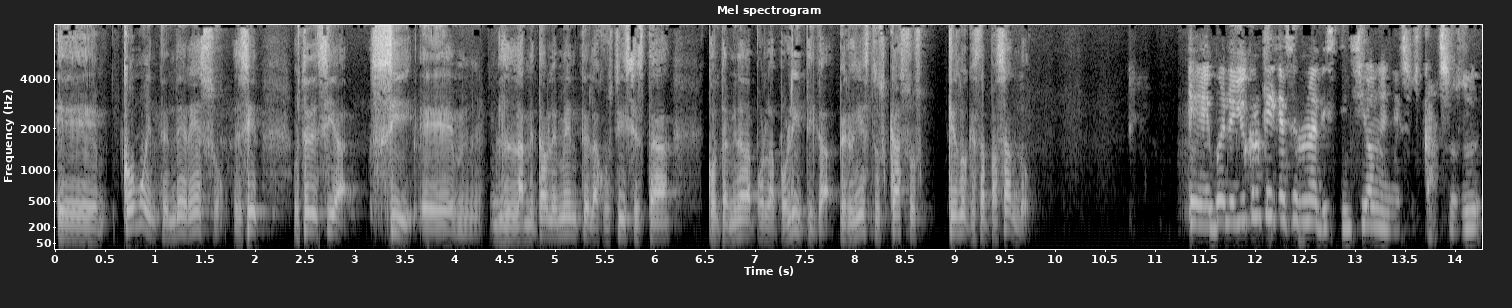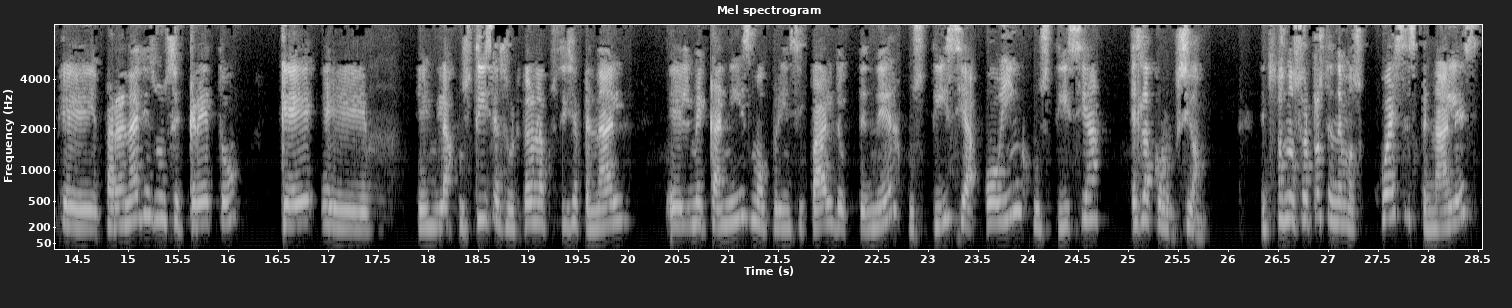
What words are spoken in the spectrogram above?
Eh, ¿Cómo entender eso? Es decir, usted decía, sí, eh, lamentablemente la justicia está contaminada por la política, pero en estos casos, ¿qué es lo que está pasando? Bueno, yo creo que hay que hacer una distinción en esos casos. para nadie es un secreto que en la justicia, sobre todo en la justicia penal, el mecanismo principal de obtener justicia o injusticia es la corrupción. Entonces nosotros tenemos jueces penales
